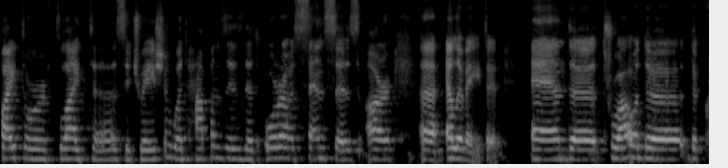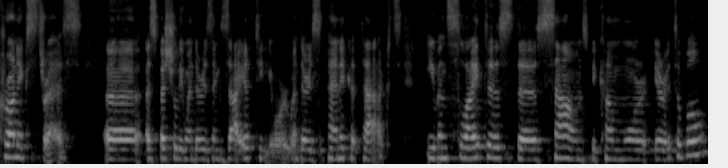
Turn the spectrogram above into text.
fight or flight uh, situation, what happens is that aura senses are uh, elevated. And uh, throughout the, the chronic stress, uh, especially when there is anxiety or when there is panic attacks, even slightest uh, sounds become more irritable.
